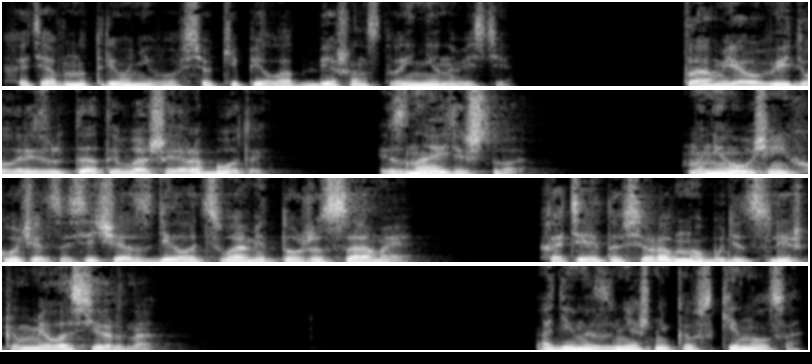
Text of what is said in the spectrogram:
хотя внутри у него все кипело от бешенства и ненависти. «Там я увидел результаты вашей работы. И знаете что? Мне очень хочется сейчас сделать с вами то же самое, хотя это все равно будет слишком милосердно». Один из внешников скинулся,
